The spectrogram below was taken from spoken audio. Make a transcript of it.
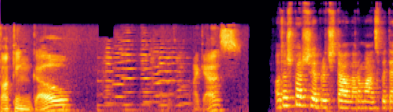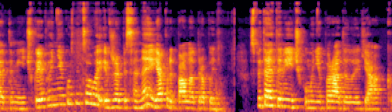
fucking go. I guess. Отож, перше я прочитала роман Спитайте Мієчку Євгенії Кузнєцової, і вже після неї я придбала драбину. Спитайте Мієчку мені порадили як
